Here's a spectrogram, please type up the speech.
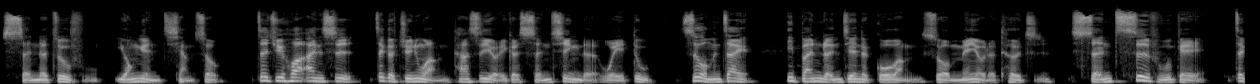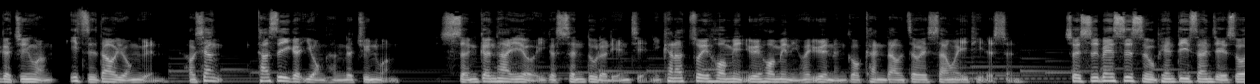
神的祝福，永远享受。这句话暗示这个君王他是有一个神性的维度，是我们在。一般人间的国王所没有的特质，神赐福给这个君王，一直到永远，好像他是一个永恒的君王。神跟他也有一个深度的连结。你看到最后面，越后面你会越能够看到这位三位一体的神。所以诗篇四十五篇第三节说：“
